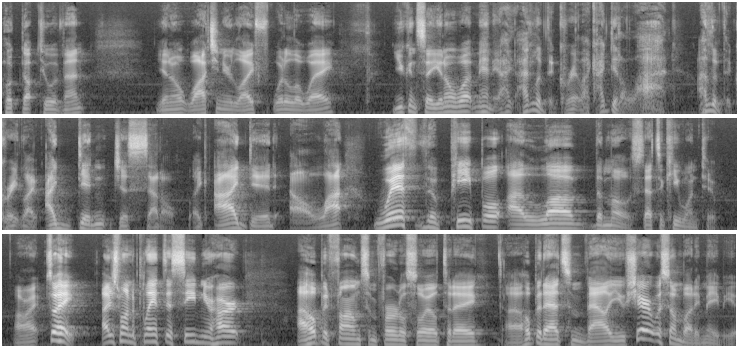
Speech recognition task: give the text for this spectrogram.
hooked up to event, you know, watching your life whittle away, you can say, you know what, man, I, I lived a great, like I did a lot. I lived a great life. I didn't just settle. Like I did a lot with the people I love the most. That's a key one too. All right. So hey, I just wanted to plant this seed in your heart. I hope it found some fertile soil today. I uh, hope it adds some value. Share it with somebody maybe,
